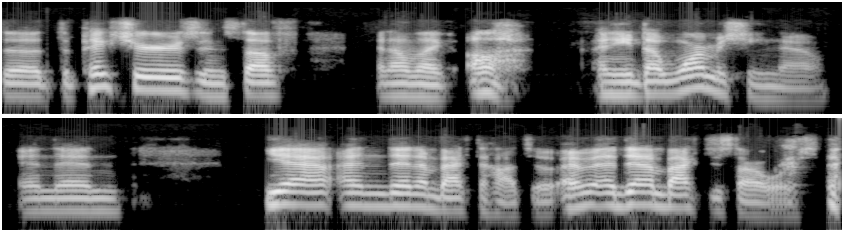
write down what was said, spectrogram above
the the pictures and stuff, and I'm like, oh, I need that War Machine now. And then, yeah, and then I'm back to Hot Toys. And then I'm back to Star Wars.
